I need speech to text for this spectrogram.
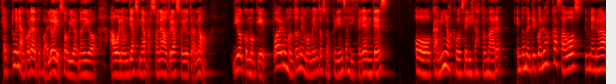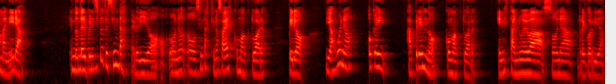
que actúen acorde a tus valores, obvio. No digo, ah, bueno, un día soy una persona, otro día soy otra, no. Digo como que puede haber un montón de momentos o experiencias diferentes o caminos que vos elijas tomar en donde te conozcas a vos de una nueva manera, en donde al principio te sientas perdido o, no, o sientas que no sabes cómo actuar, pero digas, bueno, ok, aprendo cómo actuar en esta nueva zona recorrida.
